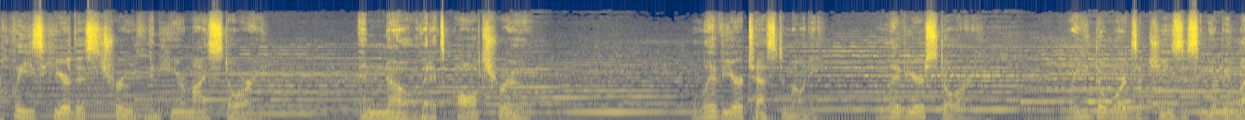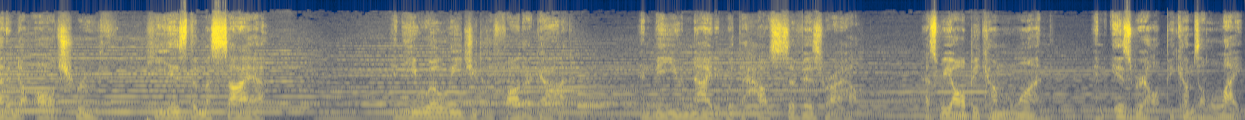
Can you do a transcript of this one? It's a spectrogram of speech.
Please hear this truth and hear my story and know that it's all true. Live your testimony, live your story. Read the words of Jesus and you'll be led into all truth. He is the Messiah, and He will lead you to the Father God and be united with the houses of Israel as we all become one and Israel becomes a light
